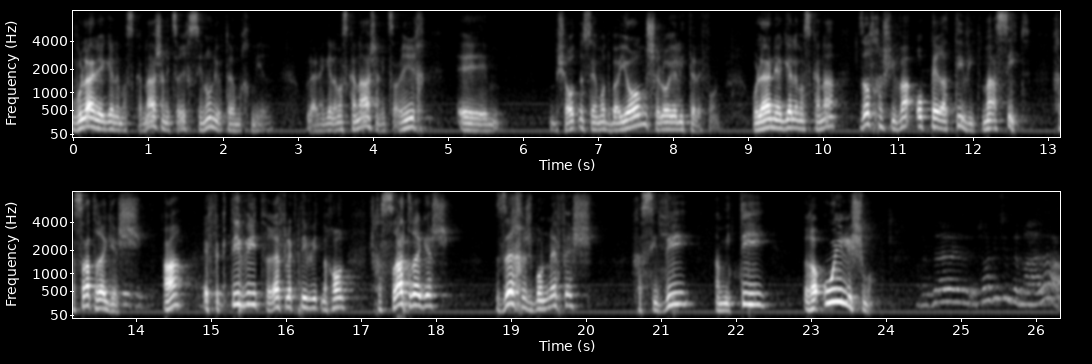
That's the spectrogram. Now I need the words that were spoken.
ואולי אני אגיע למסקנה שאני צריך סינון יותר מחמיר. אולי אני אגיע למסקנה שאני צריך אה, בשעות מסוימות ביום שלא יהיה לי טלפון. אולי אני אגיע למסקנה, זאת חשיבה אופרטיבית, מעשית, חסרת רגש. אה? אפקטיבית ורפלקטיבית, נכון? חסרת רגש, זה חשבון נפש חסידי, אמיתי, ראוי לשמו. וזה, אפשר להגיד שזה מעלה,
